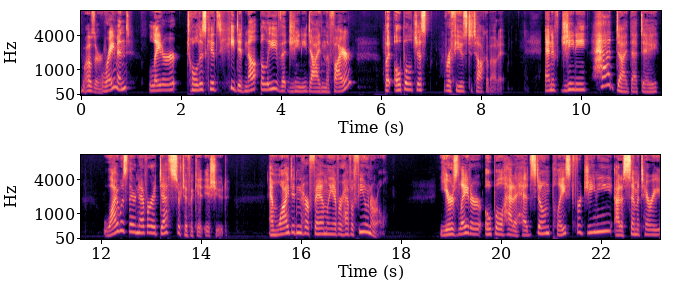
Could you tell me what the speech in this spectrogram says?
Wowzer. Raymond later told his kids he did not believe that Jeannie died in the fire, but Opal just refused to talk about it. And if Jeannie had died that day, why was there never a death certificate issued? And why didn't her family ever have a funeral? Years later, Opal had a headstone placed for Jeannie at a cemetery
